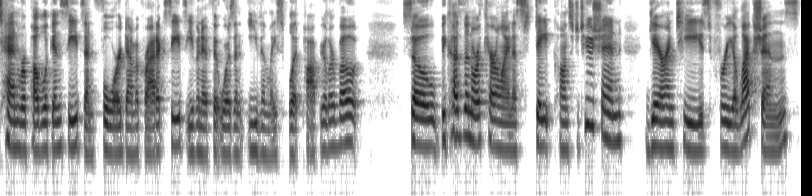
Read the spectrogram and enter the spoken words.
10 Republican seats and four Democratic seats, even if it was an evenly split popular vote. So, because the North Carolina state constitution guarantees free elections,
